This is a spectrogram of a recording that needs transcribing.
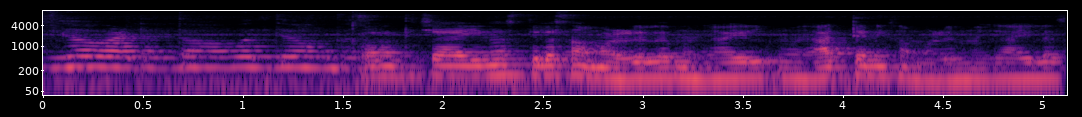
जेव्हा वाटेल तेव्हा बोलते मग तसं. कारण तिच्या आईनंच तिला सांभाळलेलं म्हणजे आई म्हणजे आत्याने सांभाळलेलं म्हणजे आईलाच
